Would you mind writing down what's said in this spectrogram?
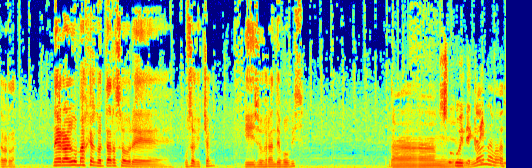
la verdad. Negro, ¿algo más que acotar sobre Usagi-chan y sus grandes boobies? Ah, Sugoi de no, nada más.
